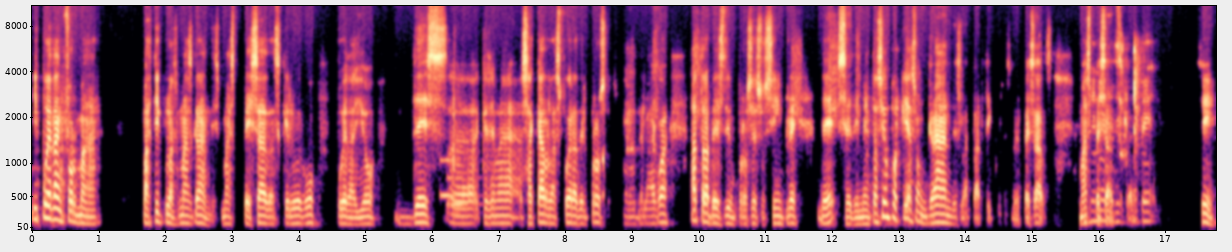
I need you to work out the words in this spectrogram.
y puedan formar partículas más grandes, más pesadas, que luego pueda yo des, ah, que se llama, sacarlas fuera del proceso, fuera del agua, a través de un proceso simple de sedimentación, porque ya son grandes las partículas, pesadas, más pesadas. Sí.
